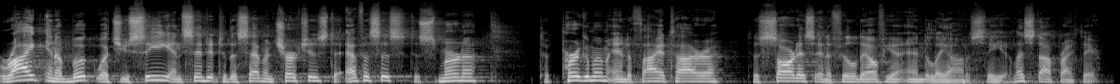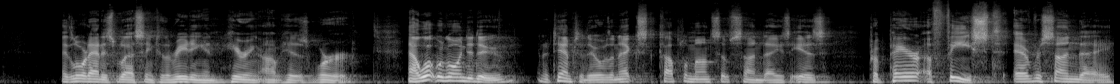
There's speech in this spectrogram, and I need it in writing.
Write in a book what you see and send it to the seven churches, to Ephesus, to Smyrna, to Pergamum and to Thyatira, to Sardis and to Philadelphia and to Laodicea. Let's stop right there. May the Lord add his blessing to the reading and hearing of his word. Now, what we're going to do, and attempt to do over the next couple of months of Sundays, is prepare a feast every Sunday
